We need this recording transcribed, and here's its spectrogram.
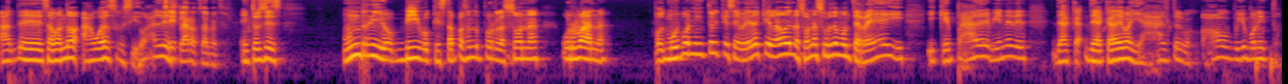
ah, desaguando, aguas residuales. Sí, claro, totalmente. Entonces, un río vivo que está pasando por la zona urbana, pues muy bonito el que se ve de aquel lado de la zona sur de Monterrey y, qué padre, viene de, de, acá, de acá de Valle Alto, oh, muy bonito.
